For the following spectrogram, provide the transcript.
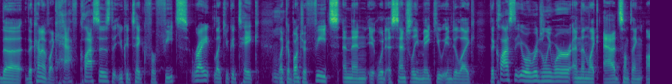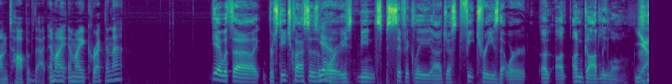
the the kind of like half classes that you could take for feats, right? Like you could take like a bunch of feats and then it would essentially make you into like the class that you originally were, and then like add something on top of that. Am I am I correct in that? Yeah, with uh, like prestige classes, Yeah. or you mean specifically uh, just feat trees that were uh, un- ungodly long. Yeah,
